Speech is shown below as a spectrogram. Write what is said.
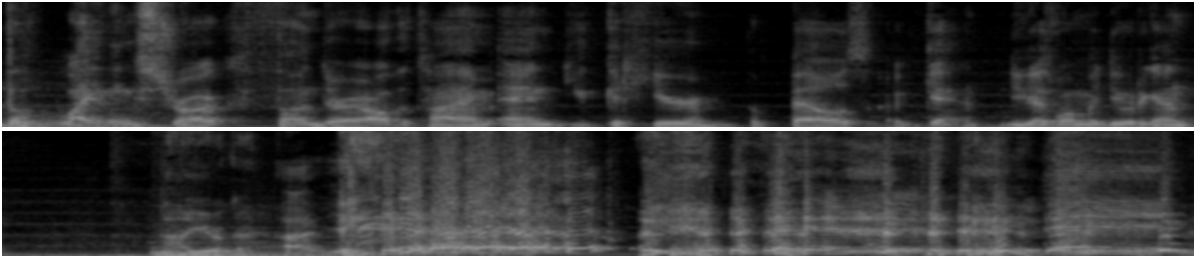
the lightning struck, thunder all the time, and you could hear the bells again. You guys want me to do it again? No, you're okay. Uh. Dang.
